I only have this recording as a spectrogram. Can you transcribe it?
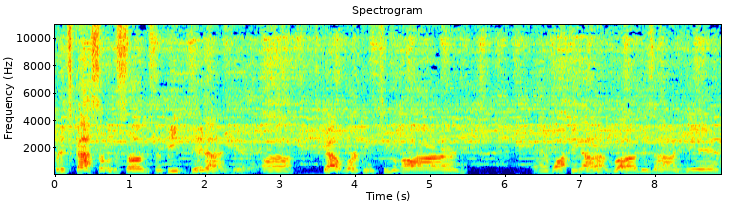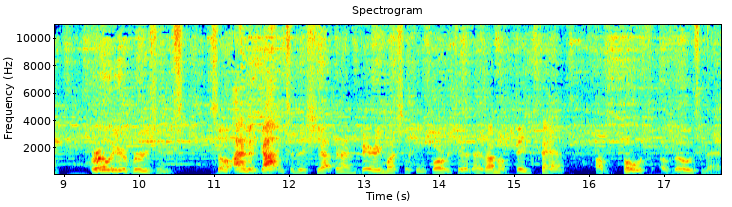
But it's got some of the songs the beat did on here. Uh, it's got Working Too Hard, and Walking Out on Love is on here. Earlier versions. So I haven't gotten to this yet, but I'm very much looking forward to it as I'm a big fan of both of those men.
